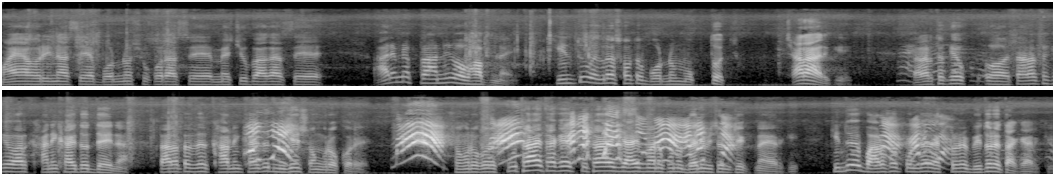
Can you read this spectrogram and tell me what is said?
মায়া হরিণ আছে, বন্য শুকর আছে, মেচু বাঘ আছে, আর এমনি প্রাণীর অভাব নাই। কিন্তু এগুলো সব তো বন্য মুক্ত ছাড়া আর কি। তারা তো কেউ তারা তো কেউ আর খানি খাদ্য দেয় না। তারা তাদের খানি খাদ্য নিজেই সংগ্রহ করে। সংগ্রহ করে কোথায় থাকে কোথায় যায় মানে কোনো ভ্যালুয়েশন ঠিক নাই আর কি। কিন্তু এই বারোশো পঞ্চাশ হেক্টরের ভিতরে থাকে আর কি।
